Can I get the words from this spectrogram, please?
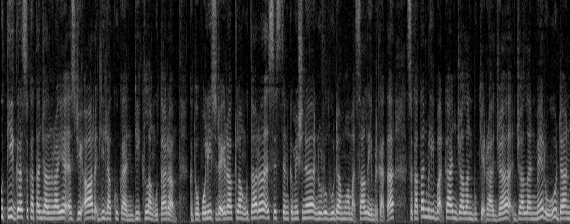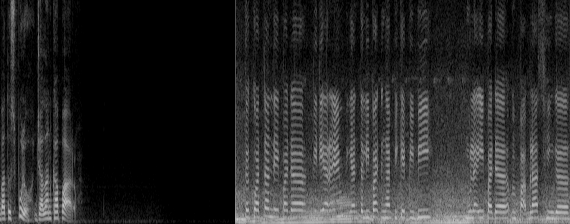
Tiga sekatan jalan raya SJR dilakukan di Kelang Utara. Ketua Polis Daerah Kelang Utara, Assistant Commissioner Nurul Huda Muhammad Saleh berkata, sekatan melibatkan Jalan Bukit Raja, Jalan Meru dan Batu Sepuluh, Jalan Kapar. Kekuatan daripada PDRM yang terlibat dengan PKPB mulai pada 14 hingga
